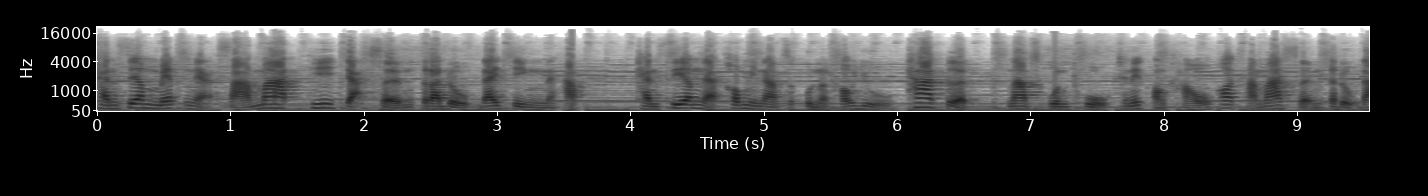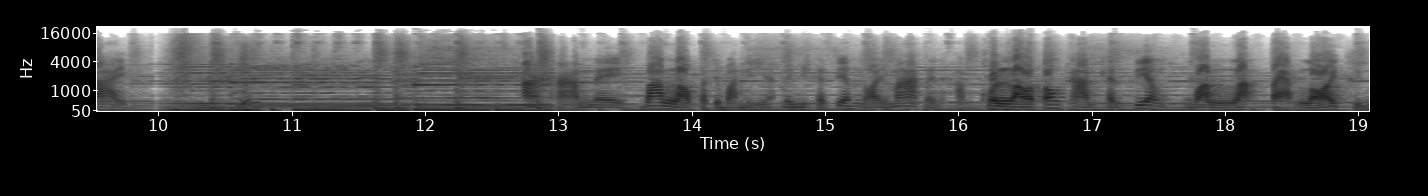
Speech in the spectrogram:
แคลเซียมเม็ดเนี่ยสามารถที่จะเสริมกระดูกได้จริงนะครับ แคลเซียมเนี่ยเขามีนามสกุลของเขาอยู่ ถ้าเกิด นามสกุลถูกชนิดของเขาก็สามารถเสริมกระดูกได้ อาหารในบ้านเราปัจจุบันนี้ไม่มีแคลเซียมน้อยมากเลยนะครับ คนเราต้องการแคลเซียมวันละ 800ถึง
